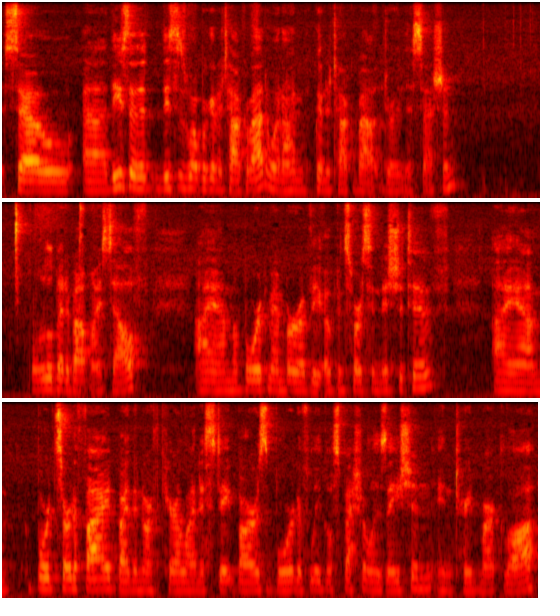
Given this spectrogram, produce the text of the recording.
so uh, these are the, this is what we're going to talk about and what I'm going to talk about during this session. A little bit about myself. I am a board member of the Open Source Initiative. I am board certified by the North Carolina State Bar's Board of Legal Specialization in Trademark Law,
